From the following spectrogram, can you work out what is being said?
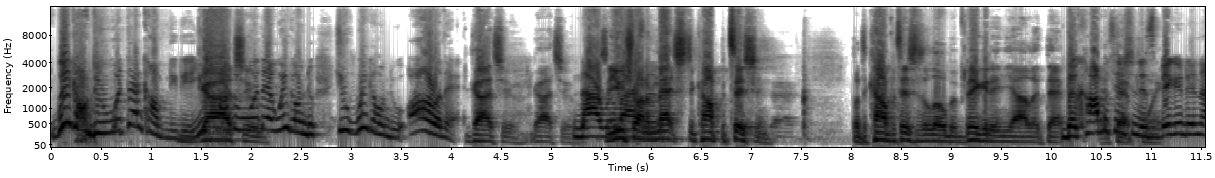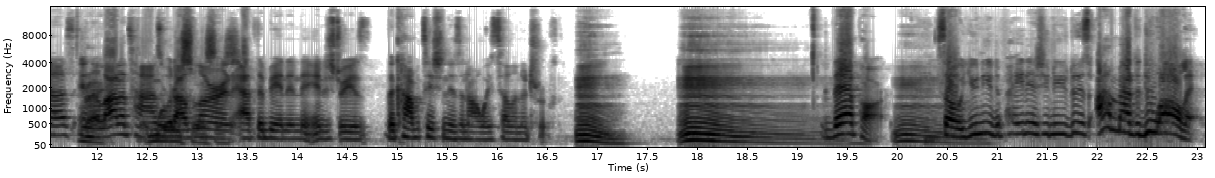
We gonna do what that company did. You Got gonna do what that we gonna do. You we gonna do all of that. Got you, got you. Not so you're trying to match the competition, Exactly. but the competition is a little bit bigger than y'all at that. The at that competition is bigger than us, and Right. a lot of times, More what I've learned after being in the industry is the competition isn't always telling the truth. Mm. Mm. That part. Mm. So you need to pay this. You need to do this. I'm about to do all that.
